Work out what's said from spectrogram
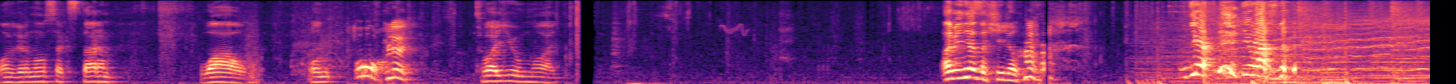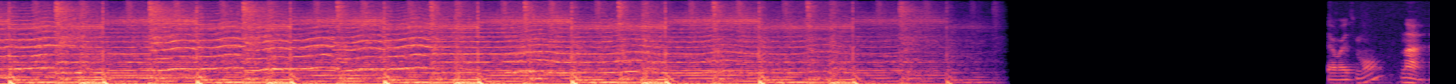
Он вернулся к старым. Вау. Он... О, блядь! Твою мать. А меня захилил. Нет, не важно. Я возьму. На.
